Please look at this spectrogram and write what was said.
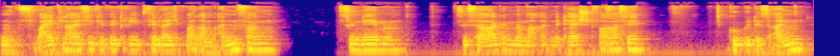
ein zweigleisiger Betrieb vielleicht mal am Anfang zu nehmen, zu sagen, wir machen eine Testphase, gucke das an,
